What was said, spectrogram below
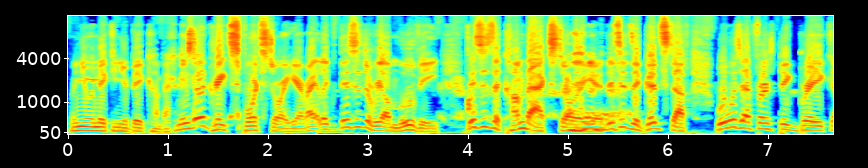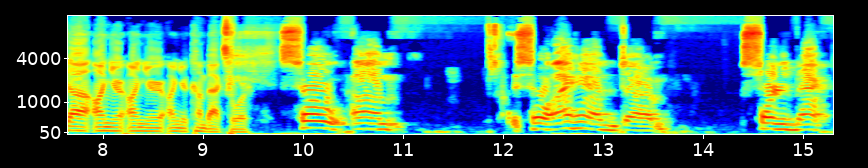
when you were making your big comeback? I mean what a great sports story here right? Like this is a real movie. This is a comeback story here. This is the good stuff. What was that first big break uh, on your on your on your comeback tour so um so i had um started back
